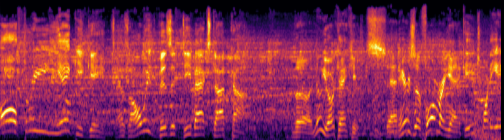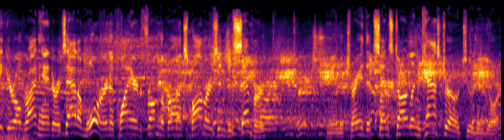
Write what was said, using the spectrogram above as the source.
all three Yankee games. As always, visit dbacks.com. The New York Yankees. And here's a former Yankee, 28-year-old right-hander. It's Adam Warren, acquired from the Bronx Bombers in December in the trade that sent Starlin Castro to New York.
